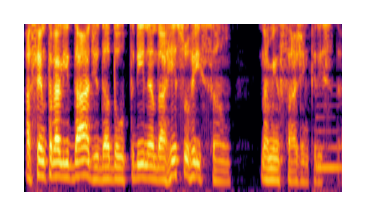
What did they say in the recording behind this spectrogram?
a centralidade da doutrina da ressurreição na mensagem cristã.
